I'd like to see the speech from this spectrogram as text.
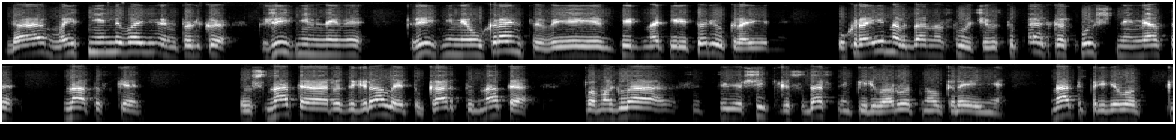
Да, мы с ними воюем, только жизненными, жизнями украинцев и на территории Украины. Украина в данном случае выступает как пушечное мясо натовское. Потому что НАТО разыграла эту карту, НАТО помогла совершить государственный переворот на Украине. НАТО привело к,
